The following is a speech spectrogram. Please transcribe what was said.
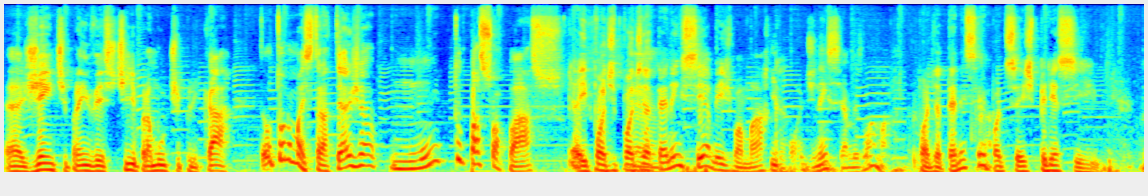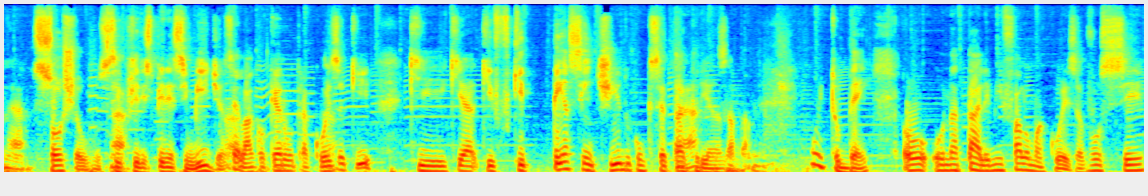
é, gente para investir, para multiplicar então eu estou numa estratégia muito passo a passo. E aí pode, pode é. até nem ser a mesma marca. E pode nem ser a mesma marca. Pode até nem ser, é. pode ser experiência né, social, é. experiência mídia, sei lá, qualquer outra coisa que, que, que, que, que tenha sentido com o que você está criando. Exatamente. Muito bem. Ô, ô, Natália, me fala uma coisa. Você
